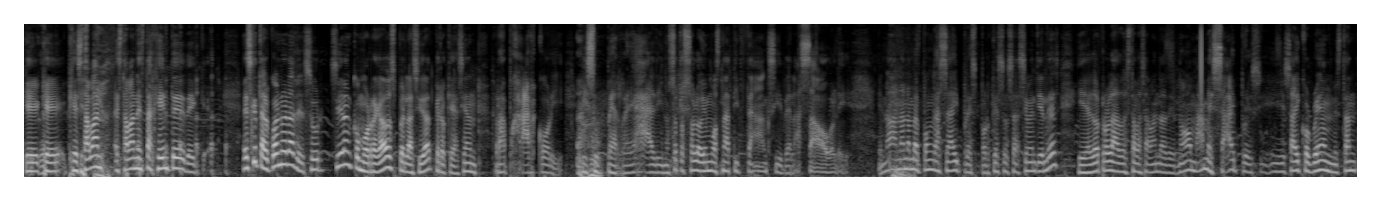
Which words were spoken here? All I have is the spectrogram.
Que, que, que estaban, estaban esta gente de... es que tal cual no era del sur. Sí eran como regados por la ciudad, pero que hacían rap hardcore y, y súper real. Y nosotros solo vimos Native Tanks y de la Soul. Y, y no, no, no me pongas Cypress, porque eso, o sea, ¿sí me entiendes? Y del otro lado estaba esa banda de, no mames, Cypress y Psycho Realm. Están,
